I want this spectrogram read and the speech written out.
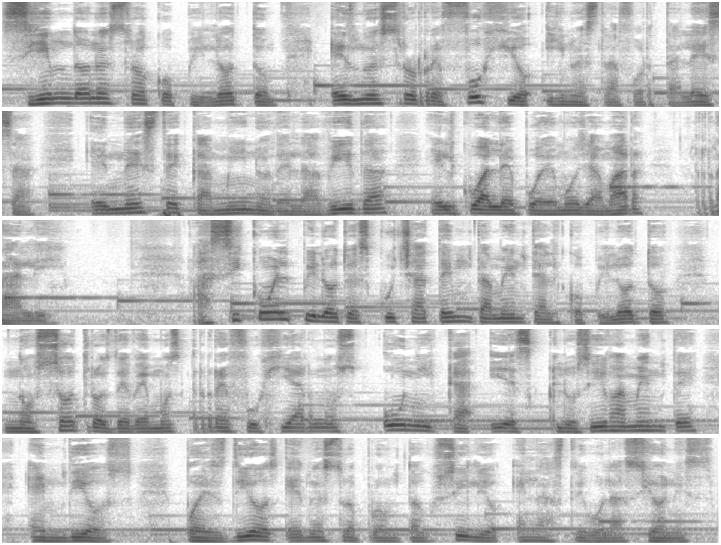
siendo nuestro copiloto, es nuestro refugio y nuestra fortaleza en este camino de la vida, el cual le podemos llamar rally. Así como el piloto escucha atentamente al copiloto, nosotros debemos refugiarnos única y exclusivamente en Dios, pues Dios es nuestro pronto auxilio en las tribulaciones.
